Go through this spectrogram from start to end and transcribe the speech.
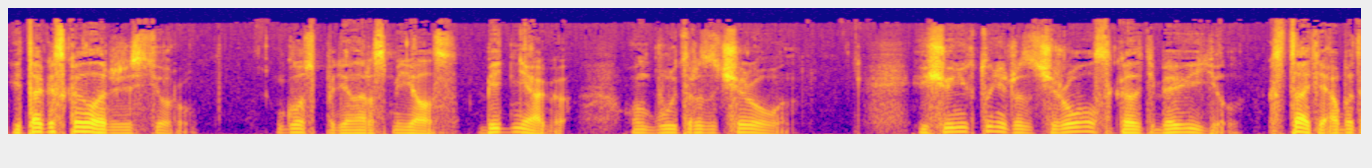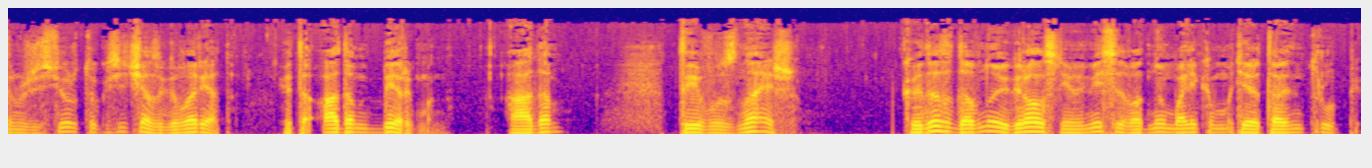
И так и сказал режиссеру. Господи, она рассмеялась. Бедняга. Он будет разочарован. Еще никто не разочаровался, когда тебя видел. Кстати, об этом режиссеру только сейчас говорят. Это Адам Бергман. Адам? Ты его знаешь? Когда-то давно играл с ним вместе в одной маленьком театральном труппе.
